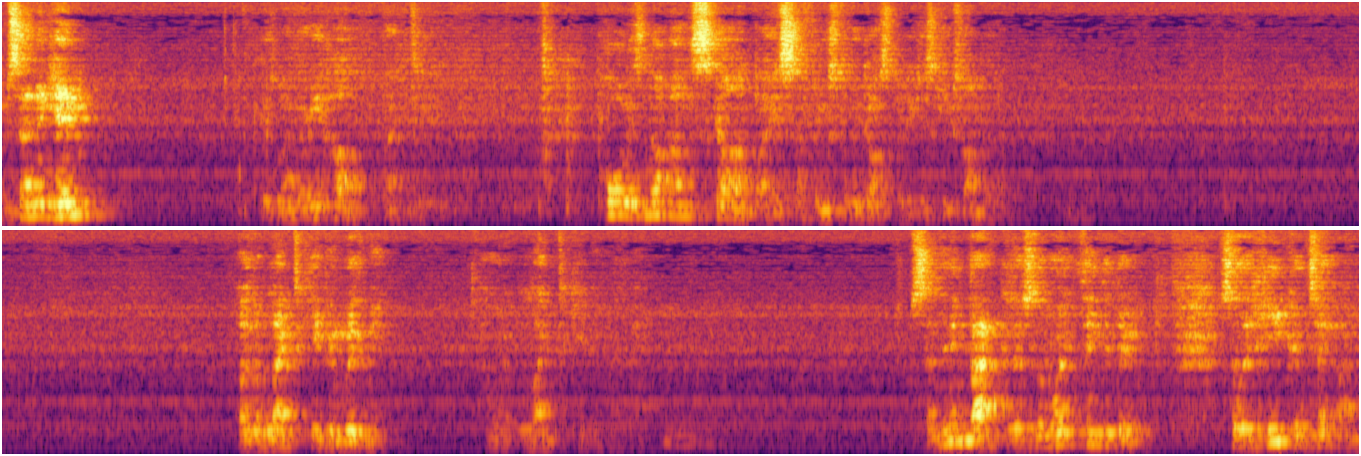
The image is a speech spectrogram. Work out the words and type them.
I'm sending him with my very heart back to you. Paul is not unscarred by his sufferings for the gospel, he just keeps on with them. I'd have liked to keep him with me. I would have liked to keep him with me. I'm sending him back because it's the right thing to do. So that he could take, I'd,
